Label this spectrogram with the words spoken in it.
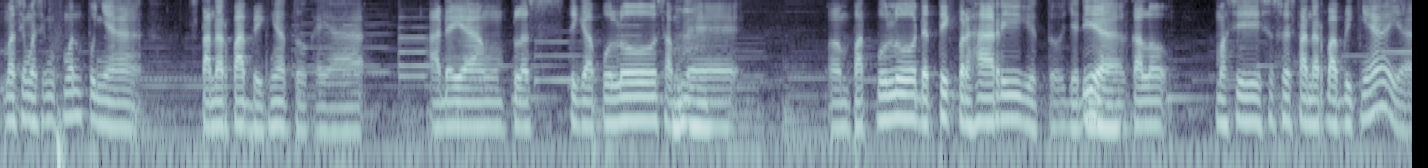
masing-masing movement punya standar pabriknya tuh. Kayak ada yang plus 30 sampai 40 detik per hari gitu. Jadi ya kalau masih sesuai standar pabriknya ya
